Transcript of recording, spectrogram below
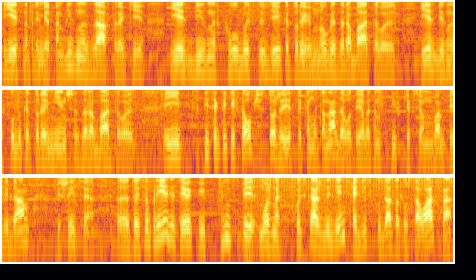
Есть, например, там бизнес-завтраки, есть бизнес-клубы с людей, которые много зарабатывают, есть бизнес-клубы, которые меньше зарабатывают. И список таких сообществ тоже, если кому-то надо, вот я в этом списке всем вам передам, пишите. Э, то есть вы приедете, и, в принципе, можно хоть каждый день ходить куда-то тусоваться,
